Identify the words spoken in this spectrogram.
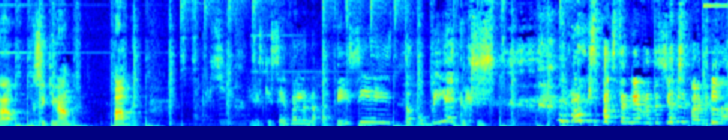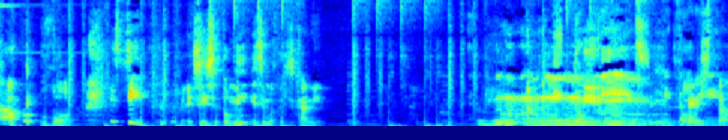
πατάω. Ξεκινάμε. Πάμε. Λες και σε έβαλα να πατήσει το κουμπί έκρηξη. Μου έχει σπάσει τα νεύρα τόση ώρα, σε παρακαλάω. Εγώ. Εσύ. Εσύ είσαι το μη, εσύ μας το έχεις κάνει. Μην το Μη. πεις, μην το Ευχαριστώ.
